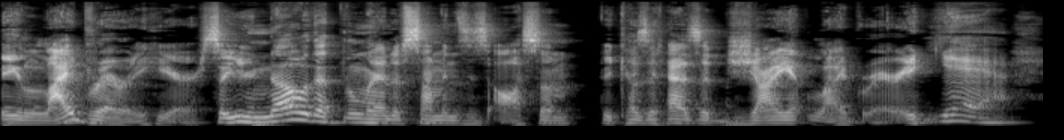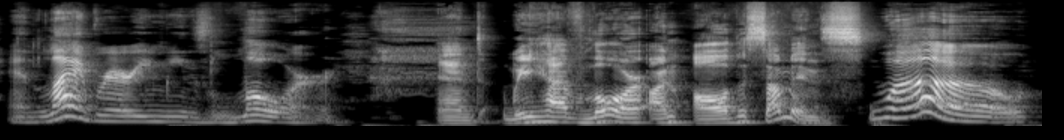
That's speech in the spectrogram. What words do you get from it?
a library here. So you know that the Land of Summons is awesome because it has a giant library. Yeah. And library means lore. And we have lore on all the summons. Whoa.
